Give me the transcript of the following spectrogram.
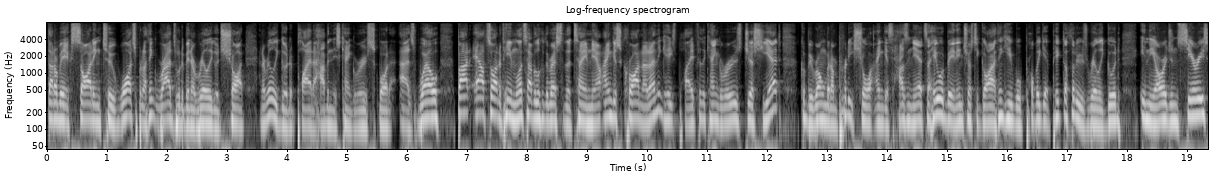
that'll be exciting to watch, but I think Rads would have been a really good shot and a really good player to have in this Kangaroo squad as well. But outside of him, let's have a look at the rest of the team now. Angus Crichton, I don't think he's played for the Kangaroos just yet. Could be wrong, but I'm pretty sure Angus hasn't yet. So he would be an interesting guy. I think he will probably get picked. I thought he was really good in the Origin series.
